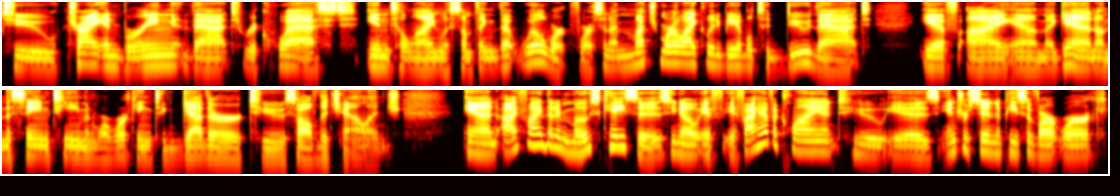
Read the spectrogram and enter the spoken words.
to try and bring that request into line with something that will work for us, and I'm much more likely to be able to do that if I am, again, on the same team and we're working together to solve the challenge. And I find that in most cases, you know, if if I have a client who is interested in a piece of artwork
